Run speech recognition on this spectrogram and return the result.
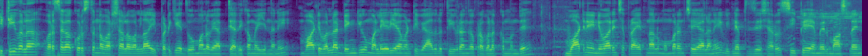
ఇటీవల వరుసగా కురుస్తున్న వర్షాల వల్ల ఇప్పటికే దోమల వ్యాప్తి అధికమయ్యిందని వాటి వల్ల డెంగ్యూ మలేరియా వంటి వ్యాధులు తీవ్రంగా ప్రబలకముందే వాటిని నివారించే ప్రయత్నాలు ముమ్మరం చేయాలని విజ్ఞప్తి చేశారు CPIML mass line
